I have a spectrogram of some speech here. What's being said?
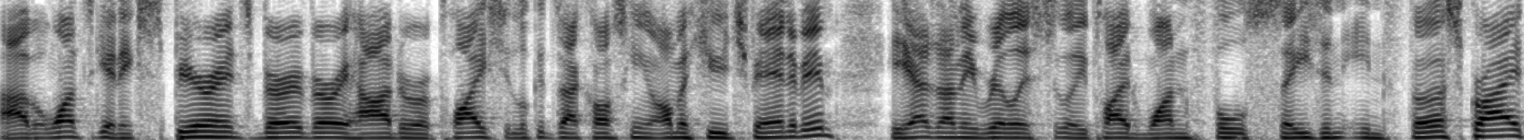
Uh, but once again, experience very, very hard to replace. You look at Zac Hosking. I'm a huge fan of him. He has only realistically played one full season in first grade,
